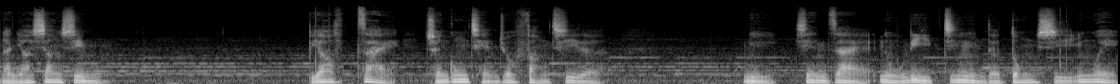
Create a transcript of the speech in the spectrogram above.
那你要相信，不要在成功前就放弃了你现在努力经营的东西，因为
